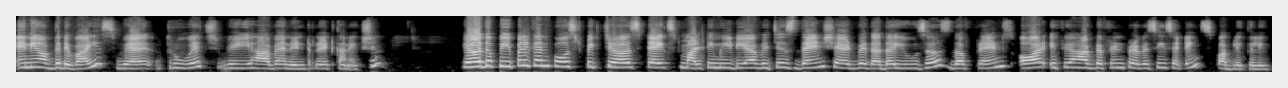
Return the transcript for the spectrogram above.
any of the device where through which we have an internet connection. Here the people can post pictures, text, multimedia which is then shared with other users, the friends or if you have different privacy settings publicly.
